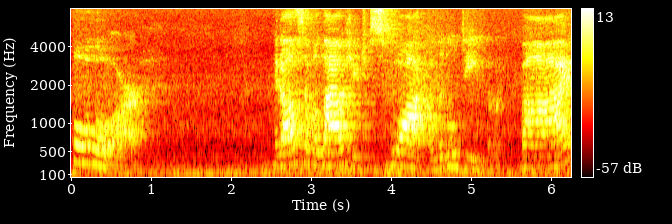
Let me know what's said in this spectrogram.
Four. It also allows you to squat a little deeper. Five.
